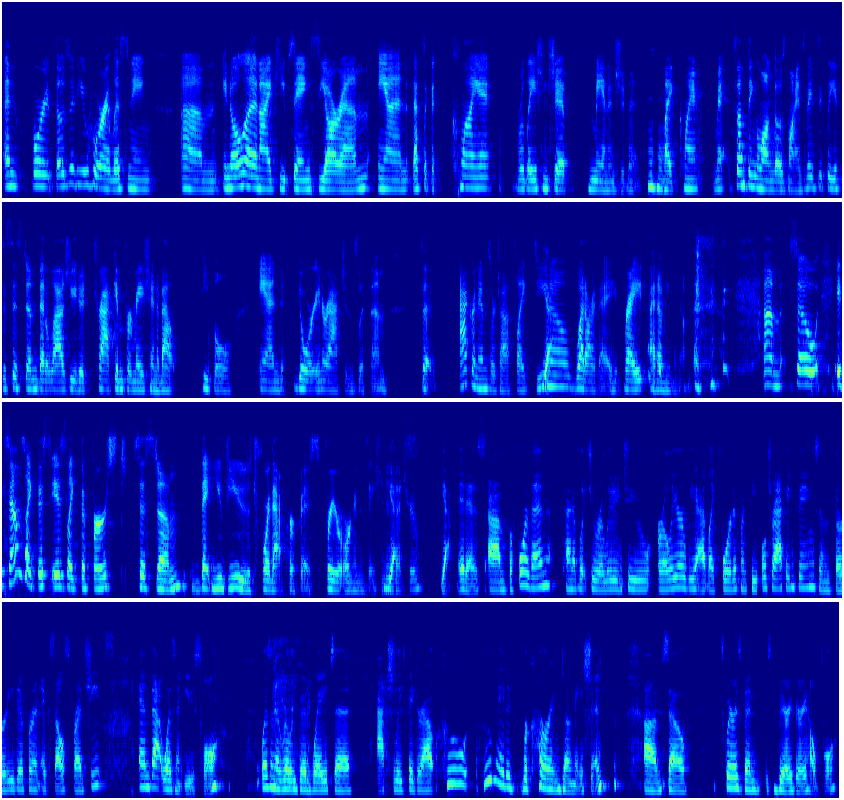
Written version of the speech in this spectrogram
And for those of you who are listening, um, Enola and I keep saying CRM, and that's like a client relationship management, mm-hmm. like client, something along those lines. Basically, it's a system that allows you to track information about people and your interactions with them. So acronyms are tough. Like, do you yeah. know what are they? Right? I don't even know. um, so it sounds like this is like the first system that you've used for that purpose for your organization. Is yes. that true? Yeah, it is. Um, before then, kind of what you were alluding to earlier, we had like four different people tracking things and 30 different Excel spreadsheets, and that wasn't useful. wasn't a really good way to actually figure out who who made a recurring donation. um, so Square has been very, very helpful.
